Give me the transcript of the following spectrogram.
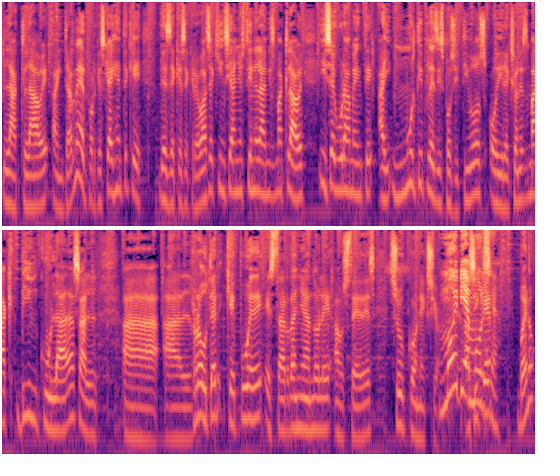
la clave a Internet, porque es que hay gente que desde que se creó hace 15 años tiene la misma clave y seguramente hay múltiples dispositivos o direcciones Mac vinculadas al, a- al router que puede estar dañándole a ustedes su conexión. Muy bien, Así que, Murcia. bueno,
